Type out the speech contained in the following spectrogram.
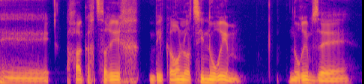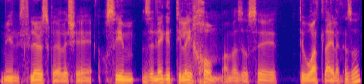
אה, אחר כך צריך בעיקרון להוציא נורים. נורים זה מין פלרס כאלה שעושים, זה נגד טילי חום, אבל זה עושה תאורת לילה כזאת.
